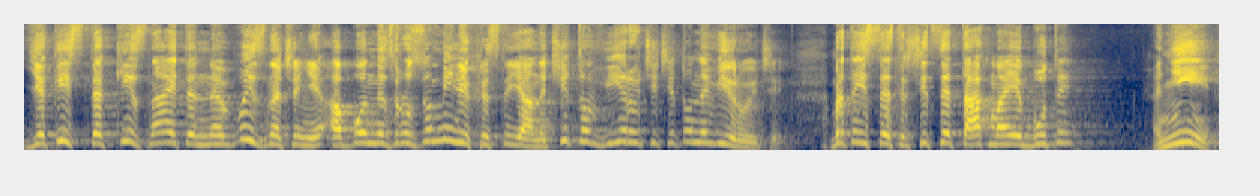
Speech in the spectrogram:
якісь такі, знаєте, невизначені або незрозумілі християни, чи то віруючі, чи то не віруючі. Брати і сестри, чи це так має бути? Ні,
